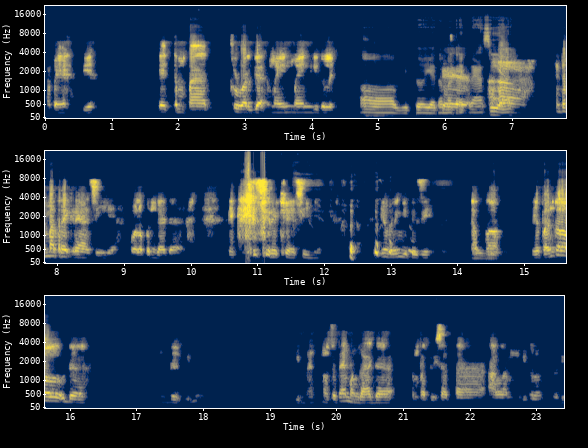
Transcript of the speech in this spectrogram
apa ya dia kayak tempat keluarga main-main gitu loh Oh gitu ya, tempat Kayak, rekreasi ya. Tempat rekreasi ya walaupun nggak ada rekreasi rekreasinya ya paling gitu sih apa ya paling kalau udah udah gini gimana maksudnya emang nggak ada tempat wisata alam gitu loh di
